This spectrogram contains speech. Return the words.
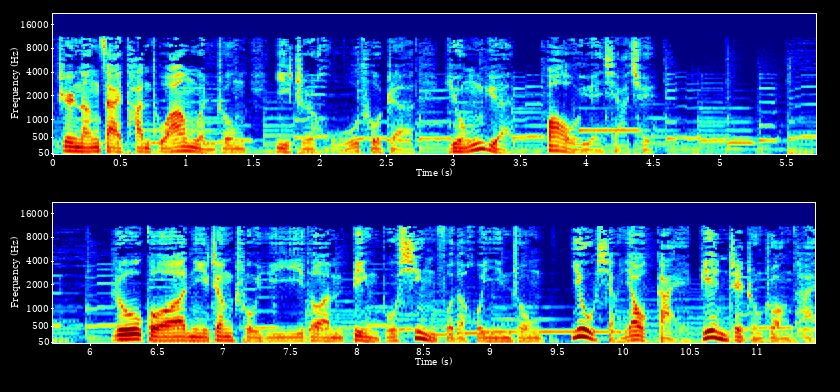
只能在贪图安稳中一直糊涂着，永远抱怨下去。如果你正处于一段并不幸福的婚姻中，又想要改变这种状态，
